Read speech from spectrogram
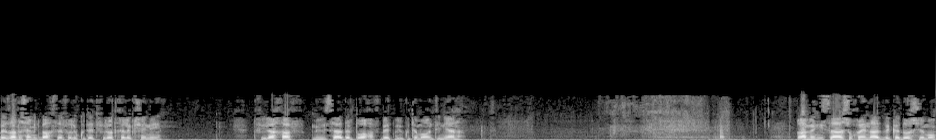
בעזרת השם מטבח ספר ליקוטי תפילות חלק שני, תפילה כ', מיוסד על תורה כ"ב בליקוטי מורן תניאנה. רם ונישא שוכן עד וקדוש שמו,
